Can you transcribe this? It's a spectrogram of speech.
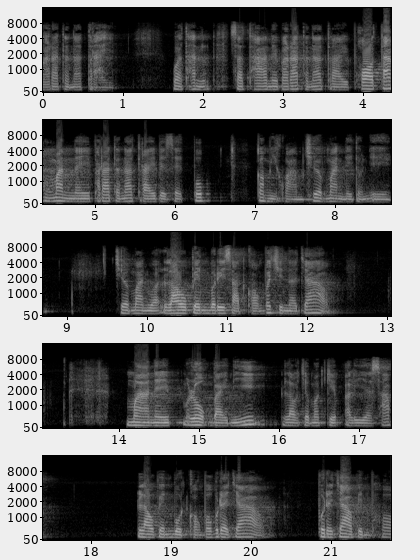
พระรัตนตรัยว่าท่านศรัทธาในพระรัตนตรัยพอตั้งมั่นในพระรัตนตรัยเบ็ดเสร็จปุ๊บ ก็มีความเชื่อมั่นในตนเอง เชื่อมั่นว่าเราเป็นบริษัทของพระชินเจ้า มาในโลกใบนี้เราจะมาเก็บอริยทรัพย์ เราเป็นบุตรของพระพุทธเจ้าพุทธเจ้าเป็นพ่อ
